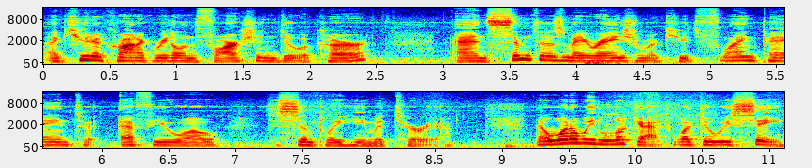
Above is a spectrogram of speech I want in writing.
Acute and chronic renal infarction do occur, and symptoms may range from acute flank pain to FUO to simply hematuria. Now, what do we look at? What do we see?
